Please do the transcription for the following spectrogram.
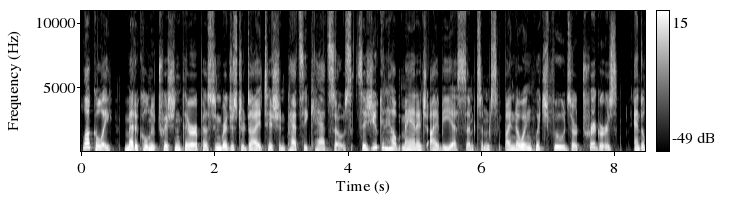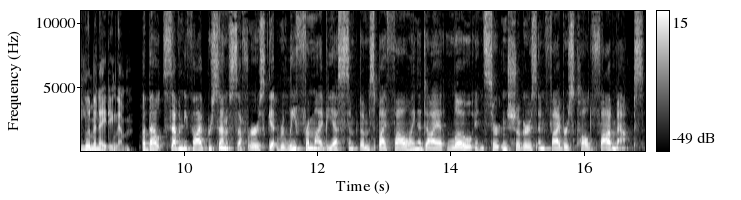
Luckily, medical nutrition therapist and registered dietitian Patsy Catsos says you can help manage IBS symptoms by knowing which foods are triggers and eliminating them. About 75% of sufferers get relief from IBS symptoms by following a diet low in certain sugars and fibers called FODMAPs.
